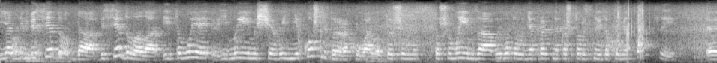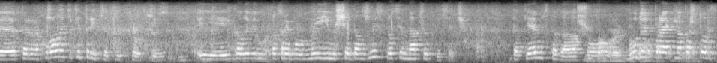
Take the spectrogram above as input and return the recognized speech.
я з ним бесіду, да, бесідувала, і тому я, і ми їм ще винні кошти перерахувати, то, що ми, то, що ми їм за виготовлення проєктно-кошторисної документації перерахували тільки 30%. І коли він потребував, ми їм ще должны 117 тисяч. Так я йому сказала, що Ну, там проєктна проєктно-кошторисна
